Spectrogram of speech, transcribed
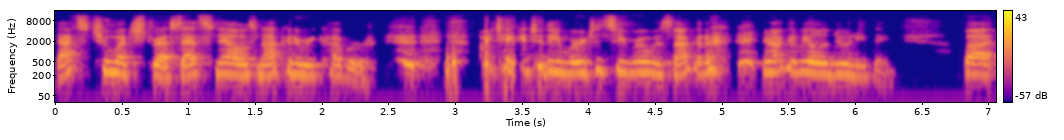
that's too much stress. That snail is not going to recover. I take it to the emergency room, it's not going to, you're not going to be able to do anything. But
